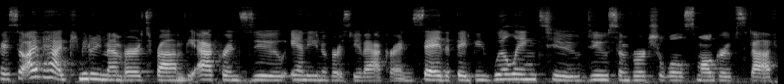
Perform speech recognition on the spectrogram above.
Okay, so I've had community members from the Akron Zoo and the University of Akron say that they'd be willing to do some virtual small group stuff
